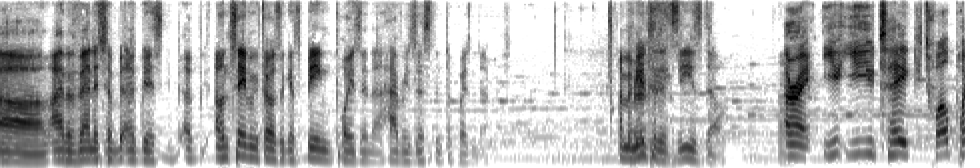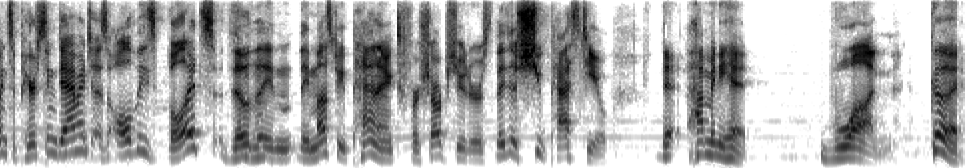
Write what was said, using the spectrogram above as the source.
Uh, I have advantage of- against uh, on saving throws against being poisoned. I have resistant to poison damage. I'm immune to disease though. All right, you you you take 12 points of piercing damage as all these bullets, though they they must be panicked for sharpshooters. They just shoot past you. D- how many hit? One. Good.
